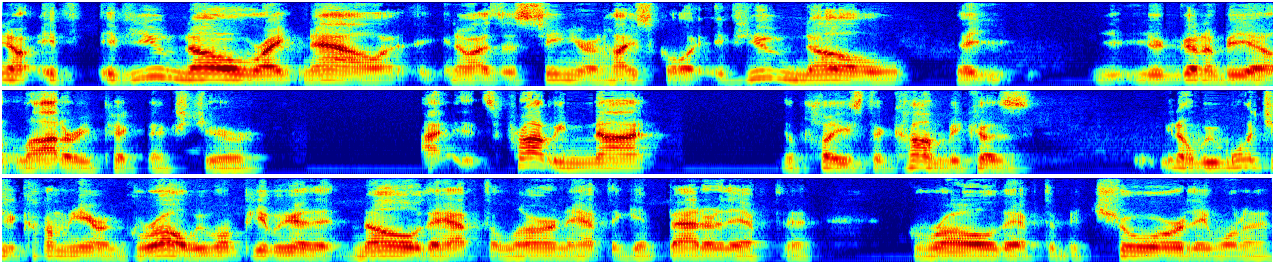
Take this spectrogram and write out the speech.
you know, if if you know right now, you know, as a senior in high school, if you know that you're going to be a lottery pick next year, it's probably not the place to come because, you know, we want you to come here and grow. We want people here that know they have to learn, they have to get better, they have to grow, they have to mature, they want to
